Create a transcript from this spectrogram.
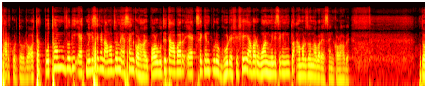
সার্ভ করতে পারব। অর্থাৎ প্রথম যদি এক মিলি সেকেন্ড আমার জন্য অ্যাসাইন করা হয়, পরবর্তীতে আবার এক সেকেন্ড পুরো ঘুরে এসে সেই আবার ওয়ান মিলি সেকেন্ড কিন্তু আমার জন্য আবার অ্যাসাইন করা হবে। তো,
